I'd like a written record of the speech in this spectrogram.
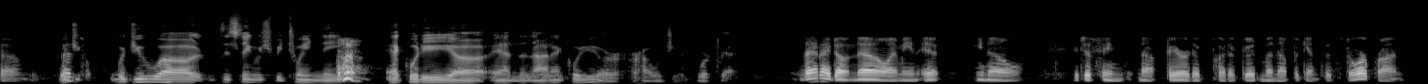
um, would you would you uh, distinguish between the equity uh, and the non-equity, or or how would you work that? That I don't know. I mean, it you know, it just seems not fair to put a Goodman up against a storefront.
